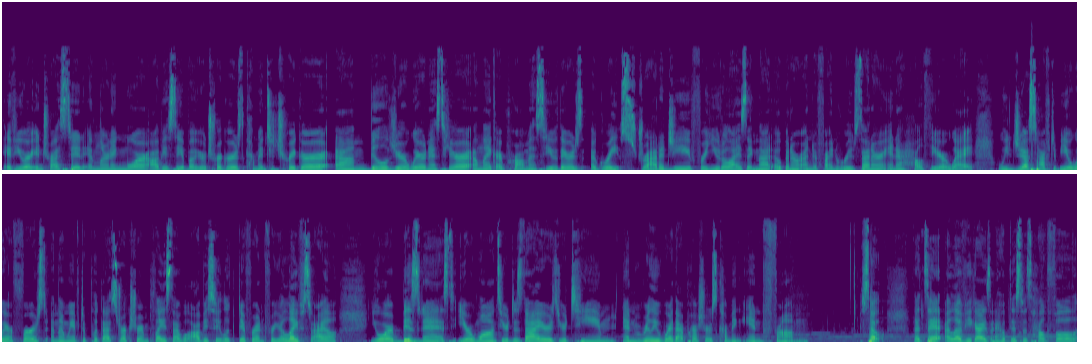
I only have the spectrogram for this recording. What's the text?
If you are interested in learning more, obviously, about your triggers, come into Trigger, um, build your awareness here. And like I promise you, there's a great strategy for utilizing that open or undefined root center in a healthier way. We just have to be aware first, and then we have to put that structure in place that will obviously look different for your lifestyle, your business, your wants, your desires, your team, and really where that pressure is coming in from. So that's it. I love you guys. I hope this was helpful.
